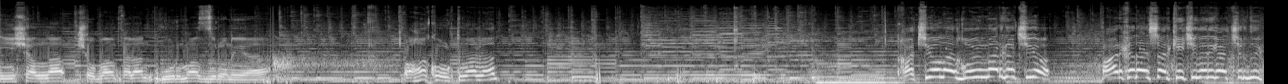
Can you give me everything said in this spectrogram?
İnşallah çoban falan vurmazdır onu ya. Aha korktular lan. Kaçıyorlar, koyunlar kaçıyor. Arkadaşlar keçileri kaçırdık.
